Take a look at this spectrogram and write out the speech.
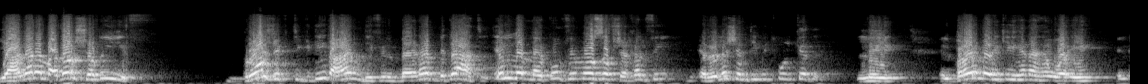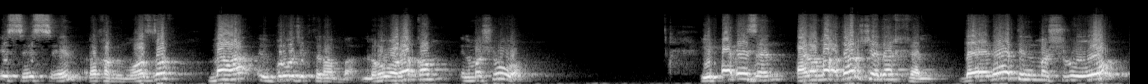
يعني أنا ما أقدرش أضيف project جديد عندي في البيانات بتاعتي إلا لما يكون في موظف شغال فيه. ال relation دي بتقول كده. ليه؟ ال primary key هنا هو إيه؟ ال SSN رقم الموظف مع ال project number اللي هو رقم المشروع. يبقى اذا أنا ما أقدرش أدخل بيانات المشروع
